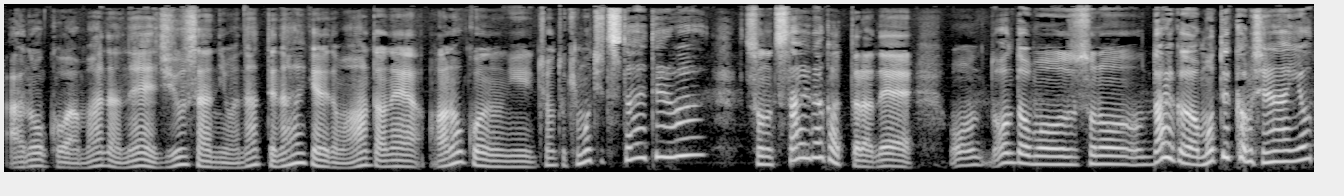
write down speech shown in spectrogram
あの子はまだね、13にはなってないけれども、あんたね、あの子にちゃんと気持ち伝えてる？その伝えなかったらね、おあんたもう、その、誰かが持っていくかもしれないよっ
